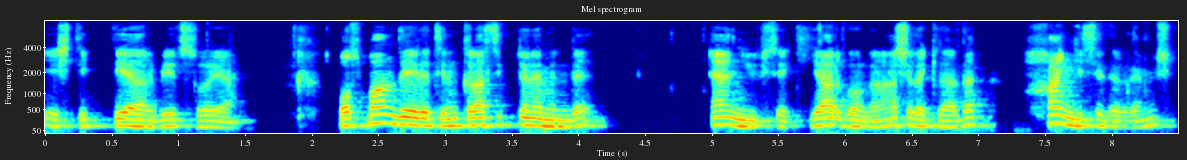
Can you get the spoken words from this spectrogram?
Geçtik diğer bir soruya. Osmanlı Devleti'nin klasik döneminde en yüksek yargı organı aşağıdakilerden hangisidir demiş.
